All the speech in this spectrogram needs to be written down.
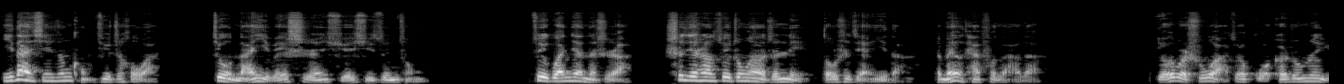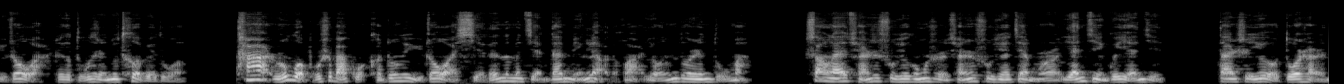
一旦心生恐惧之后啊，就难以为世人学习遵从。最关键的是啊，世界上最重要的真理都是简易的，这没有太复杂的。有一本书啊，叫《果壳中的宇宙》啊，这个读的人就特别多。他如果不是把果壳中的宇宙啊写的那么简单明了的话，有那么多人读吗？上来全是数学公式，全是数学建模，严谨归严谨，但是又有多少人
